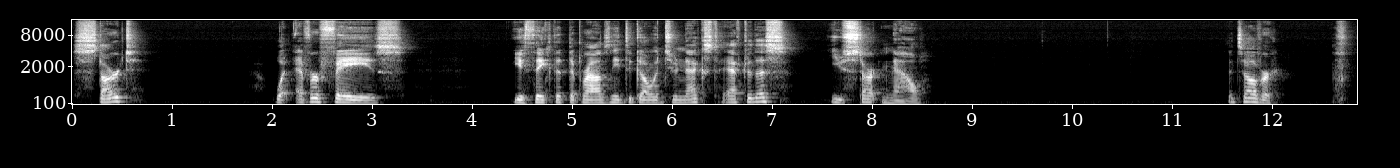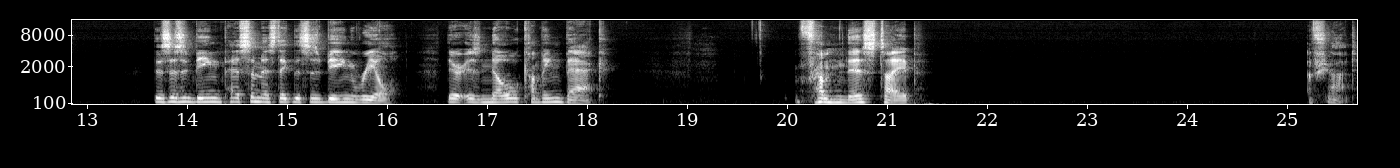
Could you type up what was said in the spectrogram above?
Start whatever phase you think that the Browns need to go into next after this. You start now. It's over. this isn't being pessimistic, this is being real. There is no coming back from this type of shot.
